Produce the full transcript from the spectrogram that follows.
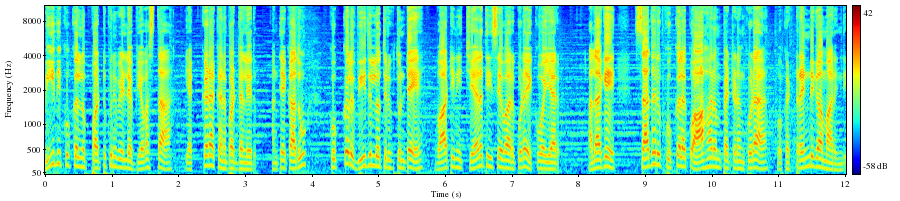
వీధి కుక్కలను పట్టుకుని వెళ్ళే వ్యవస్థ ఎక్కడా కనపడడం లేదు. అంతేకాదు కుక్కలు వీధుల్లో తిరుగుతుంటే వాటిని చేరతీసేవారు కూడా ఎక్కువయ్యారు. అలాగే సదరు కుక్కలకు ఆహారం పెట్టడం కూడా ఒక ట్రెండ్గా మారింది.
